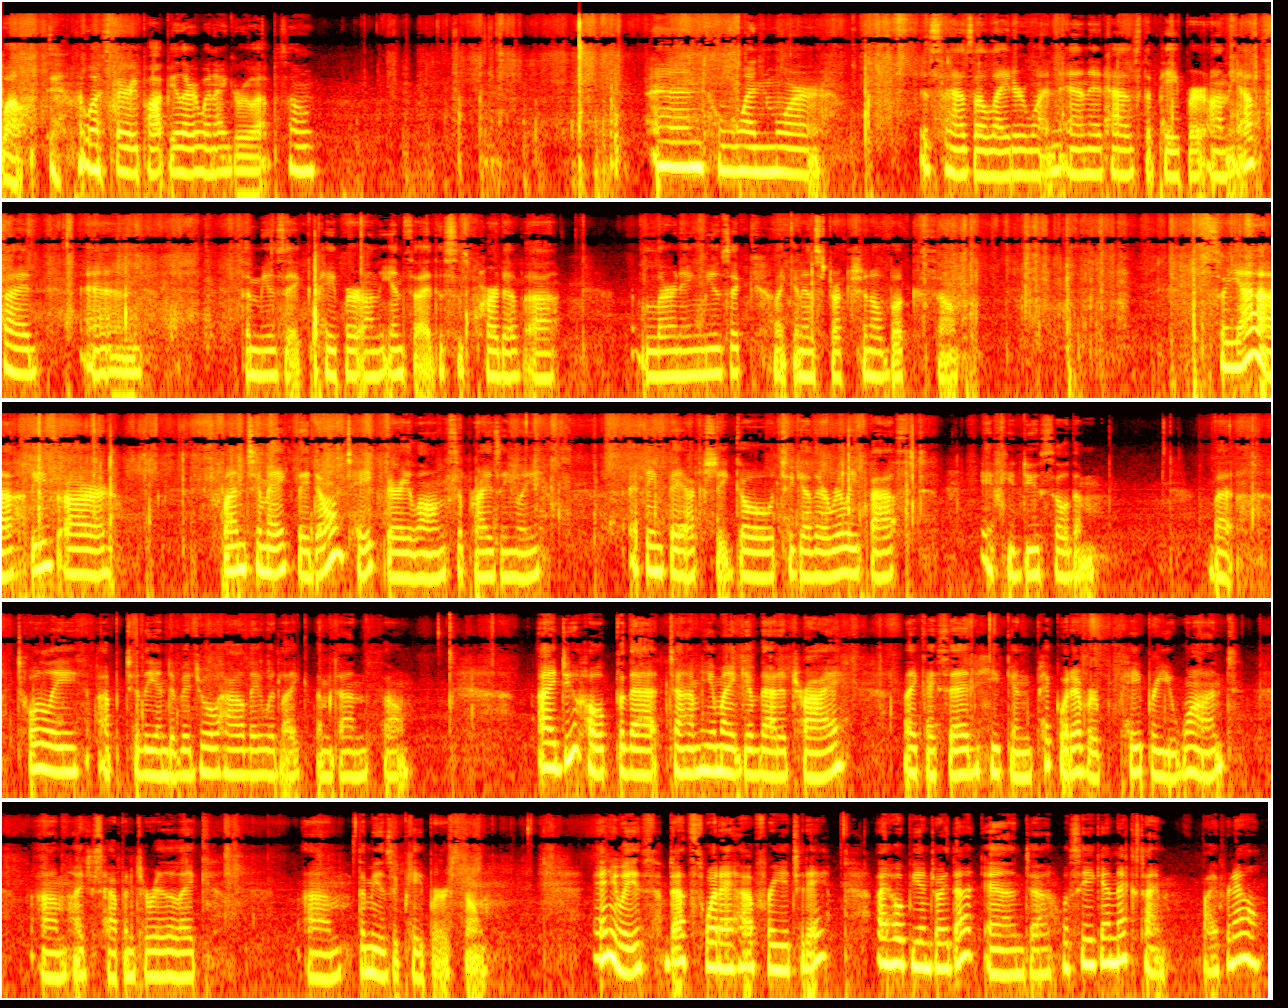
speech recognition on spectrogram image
well, it was very popular when I grew up, so. And one more. This has a lighter one and it has the paper on the outside and the music paper on the inside. This is part of a learning music, like an instructional book, so. So yeah, these are fun to make. They don't take very long, surprisingly. I think they actually go together really fast if you do sew them. But totally up to the individual how they would like them done. So I do hope that um, you might give that a try. Like I said, you can pick whatever paper you want. Um, I just happen to really like um, the music paper. So anyways, that's what I have for you today. I hope you enjoyed that and uh, we'll see you again next time. Bye for now.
